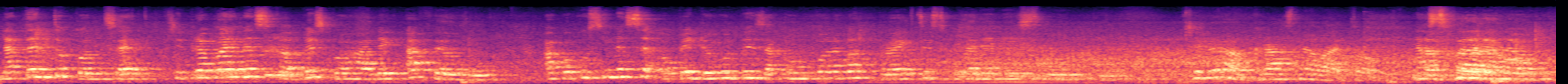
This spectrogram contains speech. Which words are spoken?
Na tento koncert připravujeme skladby z pohádek a filmů a pokusíme se opět do hudby zakomponovat projekce z uvedených snímků. Přeju vám krásné léto. Naschledanou.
